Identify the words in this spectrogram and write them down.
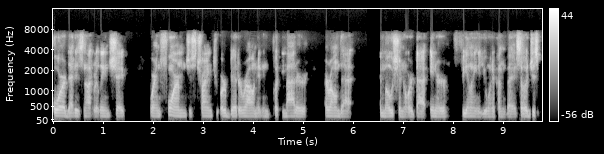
core that is not really in shape or in form, just trying to orbit around it and put matter around that emotion or that inner feeling that you want to convey. So just,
